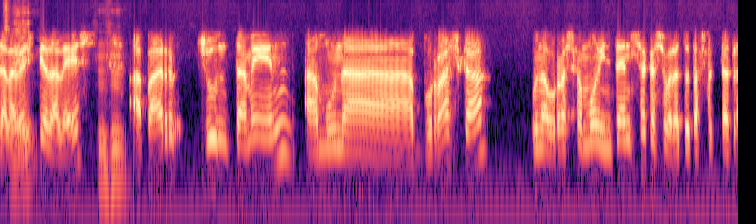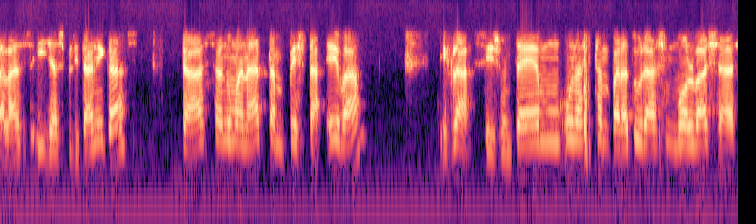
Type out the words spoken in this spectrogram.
de la sí. bèstia de l'est, uh mhm. -huh. a part, juntament amb una borrasca, una borrasca molt intensa que sobretot ha afectat a les illes britàniques, que s'ha anomenat tempesta Eva, i clar, si juntem unes temperatures molt baixes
